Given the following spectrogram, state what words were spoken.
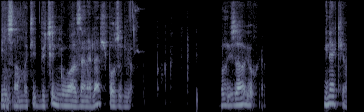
insandaki bütün muvazeneler bozuluyor. Bunun izahı yok ya. İnek ya.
